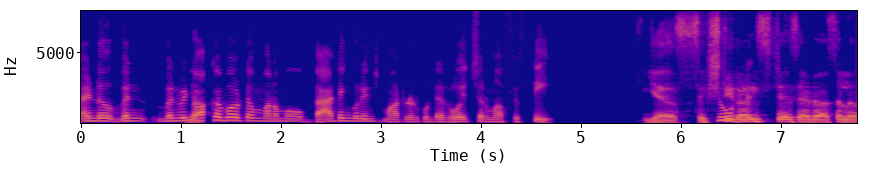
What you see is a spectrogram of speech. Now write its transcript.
And when when we. Talk about మనము బ్యాటింగ్ గురించి మాట్లాడుకుంటే Rohit Sharma fifty. Yes sixty runs చేశాడు అసలు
